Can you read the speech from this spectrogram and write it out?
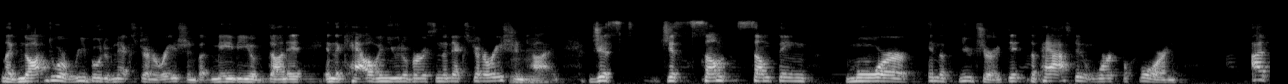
like not do a reboot of Next Generation, but maybe have done it in the Kelvin universe in the Next Generation Mhm. time. Just just some something more in the future. Did, the past didn't work before, and I,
